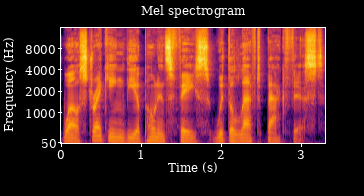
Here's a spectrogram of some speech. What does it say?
while striking the opponent's face with the left back fist.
